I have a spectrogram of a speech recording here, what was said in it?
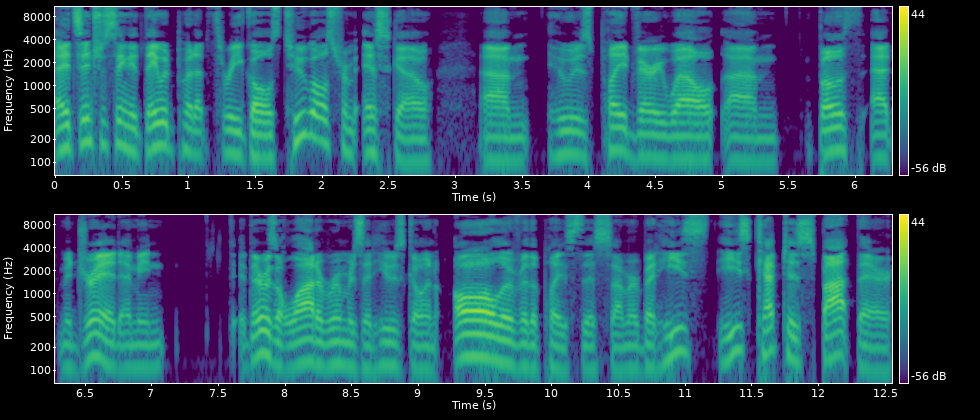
it's interesting that they would put up three goals, two goals from Isco, um, who has played very well, um, both at Madrid. I mean, there was a lot of rumors that he was going all over the place this summer, but he's he's kept his spot there.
